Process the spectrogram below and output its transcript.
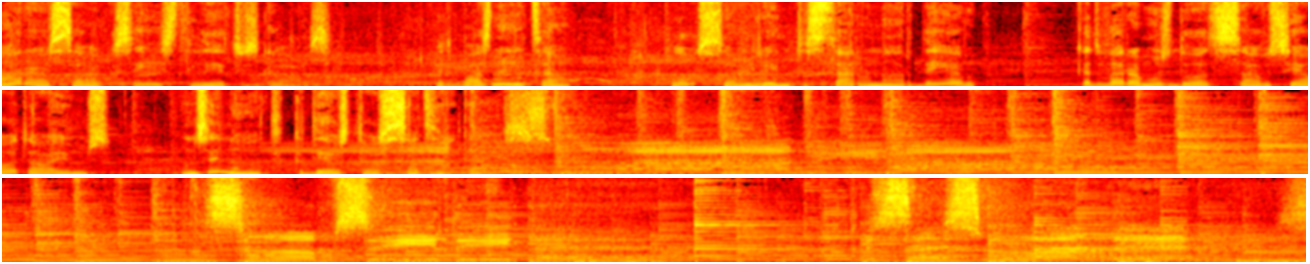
Ārā sākas īsta lietus gāze, bet baznīcā klusa un rimta saruna ar Dievu, kad varam uzdot savus jautājumus un zināt, ka Dievs tos sadzirdēs. Savu sirdī tev. Es esmu atdevis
